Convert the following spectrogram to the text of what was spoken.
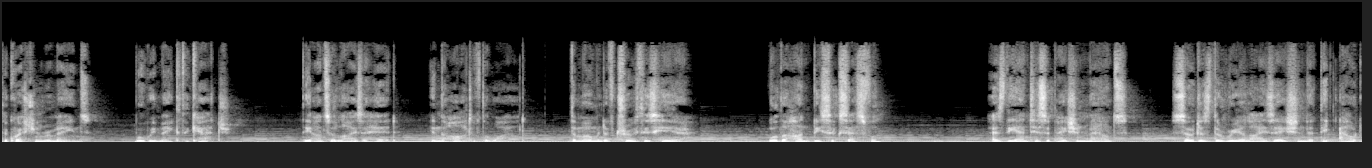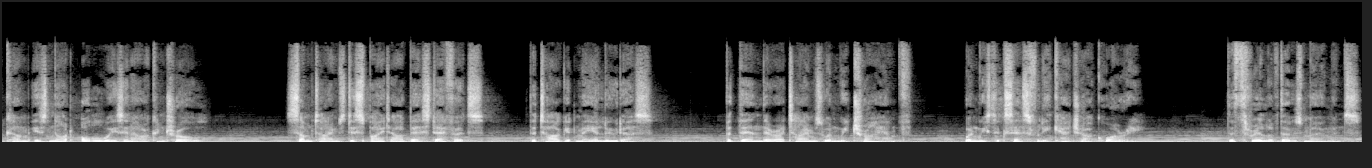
The question remains, will we make the catch? The answer lies ahead, in the heart of the wild. The moment of truth is here. Will the hunt be successful? As the anticipation mounts, so does the realization that the outcome is not always in our control. Sometimes, despite our best efforts, the target may elude us. But then there are times when we triumph, when we successfully catch our quarry. The thrill of those moments,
